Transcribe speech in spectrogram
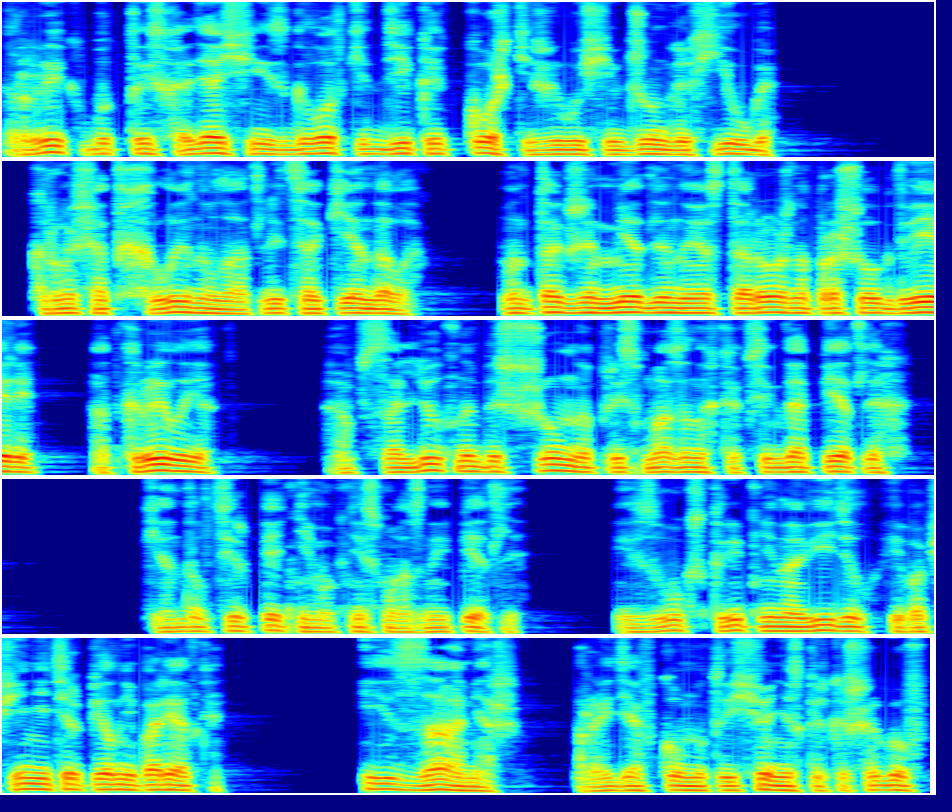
Рык, будто исходящий из глотки дикой кошки, живущей в джунглях юга. Кровь отхлынула от лица Кендалла. Он также медленно и осторожно прошел к двери, открыл ее, абсолютно бесшумно при смазанных, как всегда, петлях. Кендалл терпеть не мог несмазанные петли. И звук скрип ненавидел, и вообще не терпел непорядка. И замер, пройдя в комнату еще несколько шагов.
